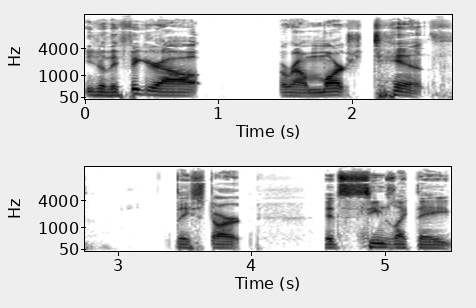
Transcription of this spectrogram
you know they figure out around March 10th they start. It seems like they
